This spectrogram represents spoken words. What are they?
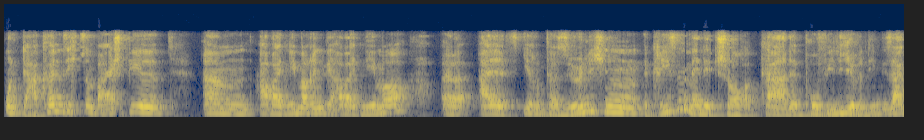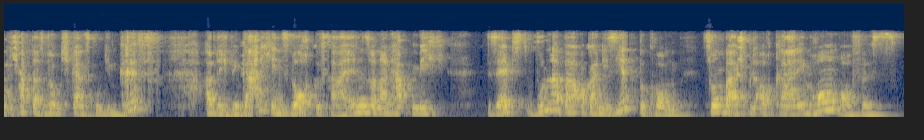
Und da können sich zum Beispiel ähm, Arbeitnehmerinnen wie Arbeitnehmer äh, als ihre persönlichen Krisenmanager gerade profilieren, indem sie sagen, ich habe das wirklich ganz gut im Griff. Also ich bin gar nicht ins Loch gefallen, sondern habe mich selbst wunderbar organisiert bekommen, zum Beispiel auch gerade im Homeoffice.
